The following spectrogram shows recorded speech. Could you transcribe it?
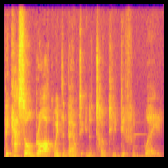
Picasso and Braque went about it in a totally different way.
